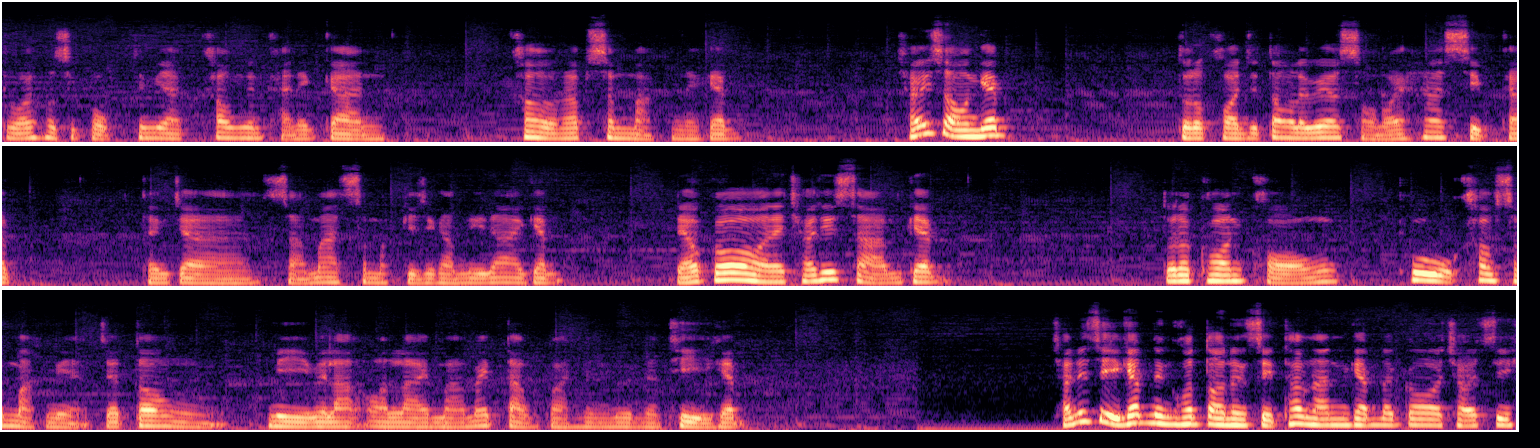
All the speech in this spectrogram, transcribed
2566 ถึงจะเข้าเงื่อนไขในการเข้ารับสมัครนะครับช้อยที่2ครับ ตัวละครจะต้องเลเวล 250 ครับ ถึงจะสามารถสมัครกิจกรรมนี้ได้ครับ แล้วก็ในช้อยที่3ครับตัวละครของผู้เข้าสมัครเนี่ยจะต้องมีเวลาออนไลน์มาไม่ต่ำกว่า 10,000 นาทีครับช้อยที่4ครับ1คนต่อ1สิทธิ์เท่านั้นครับแล้วก็ช้อยที่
